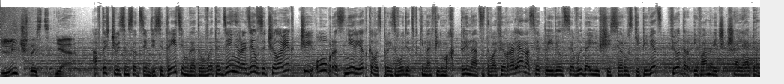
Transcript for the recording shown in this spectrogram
Личность дня. А в 1873 году в этот день родился человек, чей образ нередко воспроизводят в кинофильмах. 13 февраля на свет появился выдающийся русский певец Федор Иванович Шаляпин.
